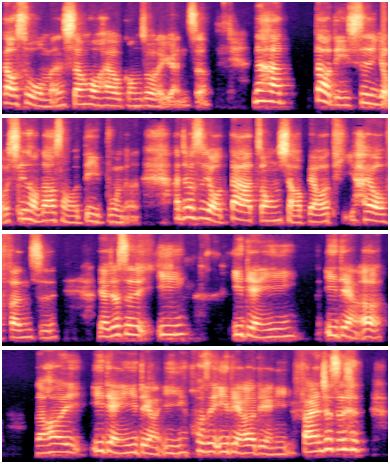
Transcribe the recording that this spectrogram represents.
告诉我们生活还有工作的原则。那它到底是有系统到什么地步呢？它就是有大、中、小标题，还有分支，也就是一。一点一、一点二，然后一点一点一，或者一点二点一，反正就是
